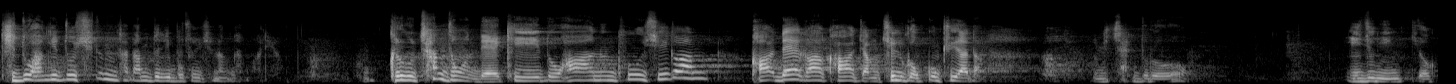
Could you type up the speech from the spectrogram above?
기도하기도 싫은 사람들이 무슨 신앙생활이요. 그리고 찬송은 내 기도하는 그 시간 가, 내가 가장 즐겁고 귀하다. 우리 잘 들어. 이중인격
